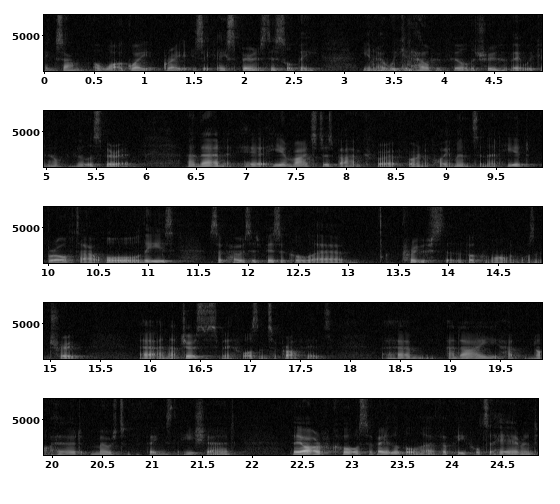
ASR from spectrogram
example, what a great, great experience this will be. You know, we can help him feel the truth of it. We can help him feel the spirit. And then he, he invited us back for for an appointment, and then he had brought out all these supposed physical uh, proofs that the Book of Mormon wasn't true uh, and that Joseph Smith wasn't a prophet. Um, and I had not heard most of the things that he shared. They are, of course, available uh, for people to hear, and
